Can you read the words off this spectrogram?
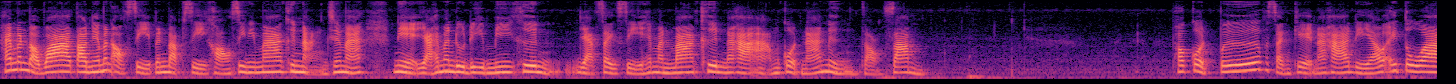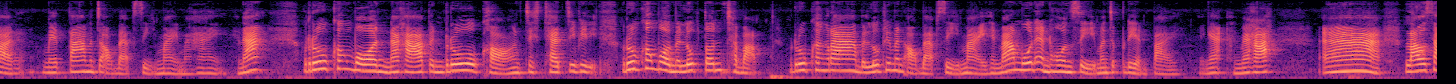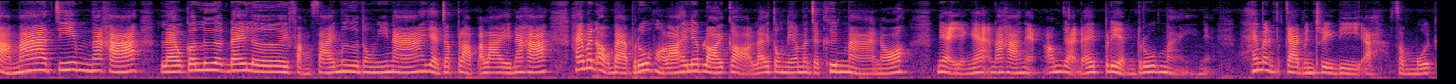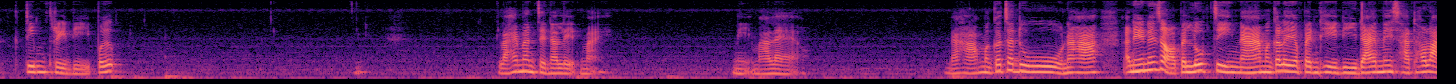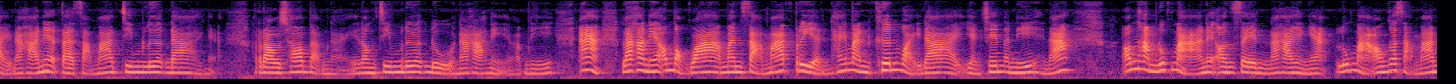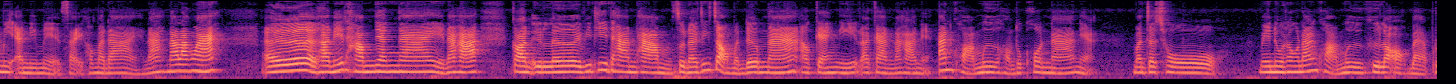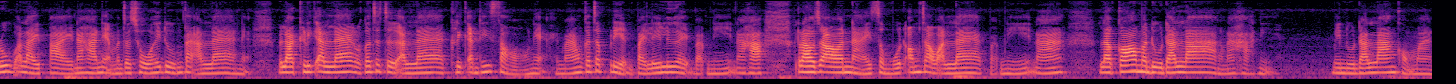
ให้มันแบบว่าตอนนี้มันออกสีเป็นแบบสีของซีนีมาคือหนังใช่ไหมเนี่ยอยากให้มันดูดีมี่ขึ้น อยากใส่สีให้มันมากขึ้นนะคะ อ่ามกดนะหนึ่งสองซ้ำ พอกดปุ๊บสังเกตนะคะ เดี๋ยวไอตัวเมตามันจะออกแบบสีใหม่มาให้นะ รูปข้างบนนะคะ เป็นรูปของ Chat GPT รูปข้างบนเป็นรูปต้นฉบับ รูปข้างล่างเป็นรูปที่มันออกแบบสีใหม่ เห็นไหมมูดแอนโทนสีมันจะเปลี่ยนไปอย่างเงี้ยเห็นไหมคะอ่าเราสามารถจิ้มนะคะ แล้วก็เลือกได้เลยฝั่งซ้ายมือตรงนี้นะ อยากจะปรับอะไรนะคะ ให้มันออกแบบรูปของเราให้เรียบร้อยก่อน แล้วตรงนี้มันจะขึ้นมาเนาะเนี่ยอย่างเงี้ยนะคะเนี่ยอ้อมอยากได้เปลี่ยนรูปใหม่เนี่ย ให้มันกลายเป็น 3D อะ สมมุติจิ้ม 3D ปุ๊บ แล้วให้มันเจเนเรตใหม่ นี่มาแล้วนะคะ มันก็จะดูนะคะ อันนี้เนื่องจากเป็นรูปจริงนะ มันก็เลยยังเป็น 3D ได้ไม่ชัดเท่าไหร่นะคะ เนี่ย แต่สามารถจิ้มเลือกได้เนี่ย เราชอบแบบไหน ลองจิ้มเลือกดูนะคะ นี่แบบนี้ อะ แล้วคราวนี้อ้อมบอกว่ามันสามารถเปลี่ยนให้มันเคลื่อนไหวได้ อย่างเช่นอันนี้เห็นนะ อ้อมทำลูกหมาในออนเซ็นนะคะ อย่างเงี้ยลูกหมาอ้อมก็สามารถมีแอนิเมตใส่เข้ามาได้นะน่ารักไหมเออ คราวนี้ทำยังไงนะคะ ก่อนอื่นเลยวิธีทานทำสุนัขจิ้งจอกเหมือนเดิมนะ เอาแกงนี้ละกันนะคะเนี่ยด้านขวามือของทุกคนนะเนี่ยมันจะโชว์ เมนูทางด้านขวามือคือเราออกแบบรูปอะไรไปนะคะเนี่ยมันจะโชว์ให้ดูตั้งแต่อันแรกเนี่ยเวลาคลิกอันแรกเราก็จะเจออันแรก คลิกอันที่สองเนี่ยเห็นไหมมันก็จะเปลี่ยนไปเรื่อยๆ แบบนี้นะคะ เราจะเอาอันไหนสมมุติอ้อมจะเอาอันแรกแบบนี้นะ แล้วก็มาดูด้านล่างนะคะนี่เมนูด้านล่างของมัน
